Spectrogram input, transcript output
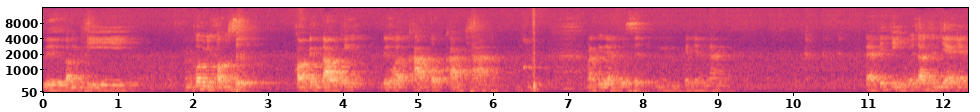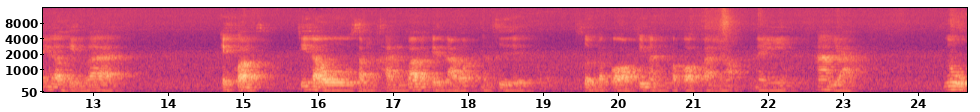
หรือบางที มันก็มีความรู้สึก ความเป็นเราที่เรียกว่าข้ามภพข้ามชาติ มันก็ยังรู้สึกอืมเป็นอย่างนั้น แต่ที่จริงพระเจ้าท่านแยกแยะให้เราเห็นว่าไอ้ความที่เราสำคัญว่ามันเป็นเราอะมันคือส่วนประกอบที่มันประกอบกันเนาะในห้าอย่างรูป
